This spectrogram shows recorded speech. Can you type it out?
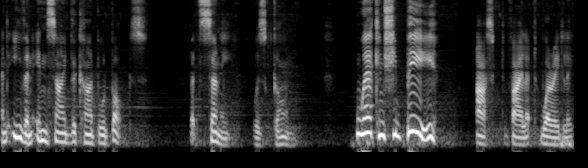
and even inside the cardboard box. But Sunny was gone. Where can she be? asked Violet worriedly.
